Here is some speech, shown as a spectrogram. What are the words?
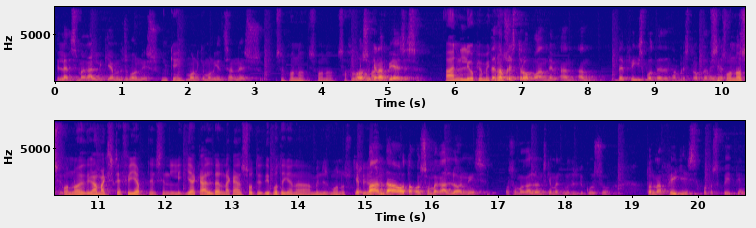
δηλαδή σε μεγάλη ηλικία με τους γονείς σου. Οκ. Μόνο και μόνο για τις ανέσεις σου. Συμφωνώ, συμφωνώ. Σε αυτό το Όσο και κομμάτι. να πιέζεσαι. Αν είναι λίγο πιο Δεν μικρός. θα βρεις τρόπο. Αν δεν, αν, αν δεν φύγεις ποτέ, δεν θα βρεις τρόπο. Δεν θα γίνεις Συμφωνώ, ποτέ συμφωνώ. Ειδικά άμα έχεις ξεφύγει από την στην ηλικία, καλύτερα να κάνεις οτιδήποτε για να μείνεις μόνος σου. Και σιγά πάντα όταν, όσο μεγαλώνεις, όσο μεγαλώνεις και μένεις με τους δικούς σου, το να φύγεις από το σπίτι,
